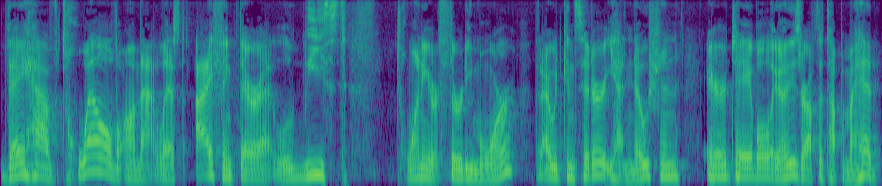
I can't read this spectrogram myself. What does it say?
they have 12 on that list. I think there are at least 20 or 30 more that I would consider. Yeah, Notion, Airtable, you know, these are off the top of my head.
